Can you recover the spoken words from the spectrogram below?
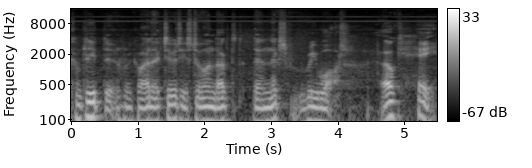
Complete the required activities to unlock the next reward. Okay.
